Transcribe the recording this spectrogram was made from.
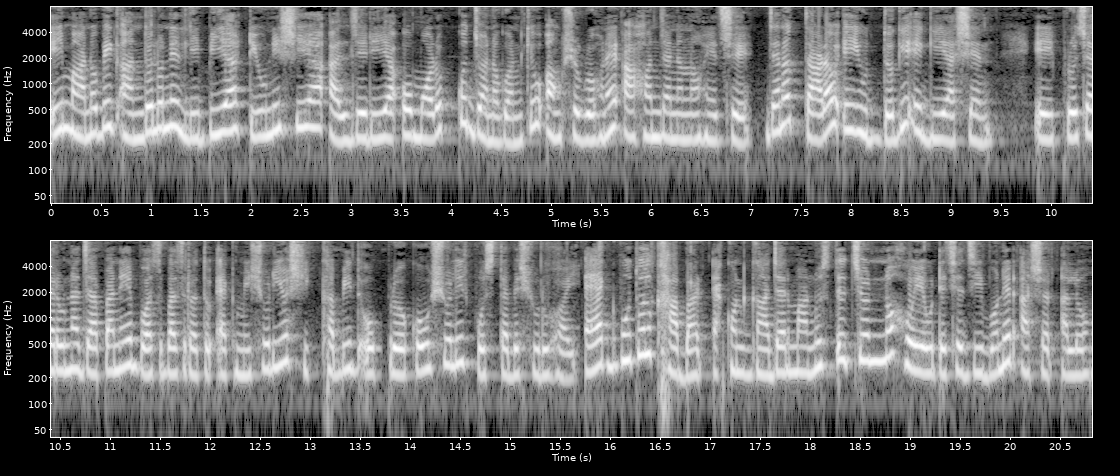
এই মানবিক আন্দোলনে লিবিয়া, টিউনিশিয়া, আলজেরিয়া ও মরক্কোর জনগণকেও অংশগ্রহণের আহ্বান জানানো হয়েছে, যেন তারাও এই উদ্যোগে এগিয়ে আসেন। এই প্রচারণা জাপানে বসবাসরত এক মিশরীয় শিক্ষাবিদ ও প্রকৌশলীর প্রস্তাবে শুরু হয়। এক বোতল খাবার এখন গাঁজার মানুষদের জন্য হয়ে উঠেছে জীবনের আশার আলো।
